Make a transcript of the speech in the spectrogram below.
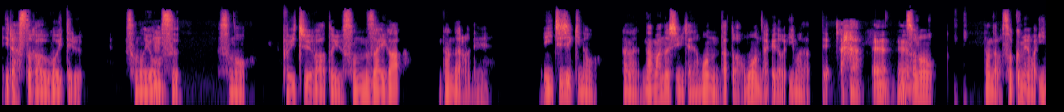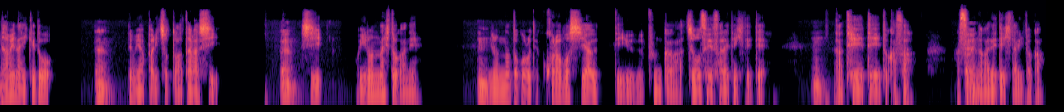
イラストが動いてる、その様子、その VTuber という存在が、なんだろうね、一時期のあ生主みたいなもんだとは思うんだけど、今だって。あ、うんうん。その、なんだろう、側面は否めないけど、うん。でもやっぱりちょっと新しうんい。し、いろんな人がね、うんいろんなところでコラボし合うっていう文化が醸成されてきてて、うんあ、てーてーとかさ、そういうのが出てきたりとか、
